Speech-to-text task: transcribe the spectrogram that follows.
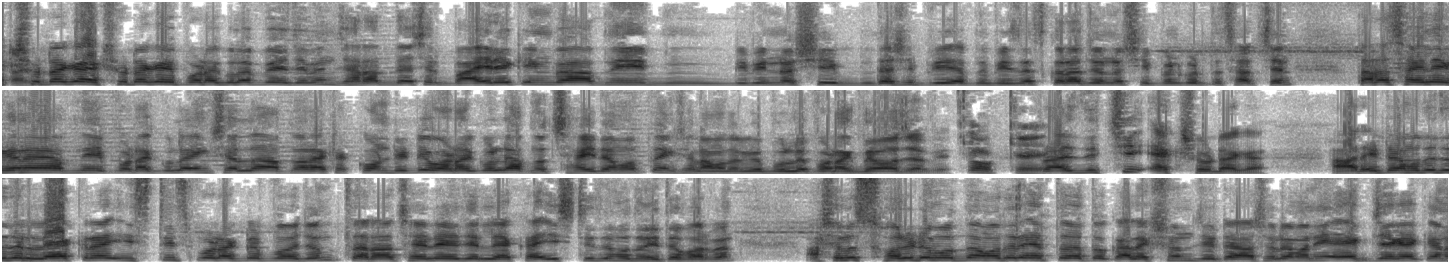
একশো টাকা। একশো টাকা এই প্রোডাক্ট পেয়ে যাবেন। যারা দেশের বাইরে কিংবা আপনি বিভিন্ন শিপ দেশে আপনি বিজনেস করার জন্য শিপমেন্ট করতে চাচ্ছেন তারা চাইলে এখানে আপনি এই প্রোডাক্টগুলো ইনশাল্লাহ আপনার একটা কোয়ান্টিটি অর্ডার করলে আপনার চাহিদা মতো ইনশাল্লাহ আমাদেরকে বললে প্রোডাক্ট দেওয়া যাবে। প্রাইস দিচ্ছি একশো টাকা। আর এটার মধ্যে যাদের লেকরা স্টিচ প্রোডাক্টের প্রয়োজন তারা চাইলে এই যে লেকরা স্টিচের মধ্যে নিতে পারবেন। আসলে সলিডের মধ্যে আমাদের এত এত কালেকশন যেটা আসলে মানে এক জায়গায় কেন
